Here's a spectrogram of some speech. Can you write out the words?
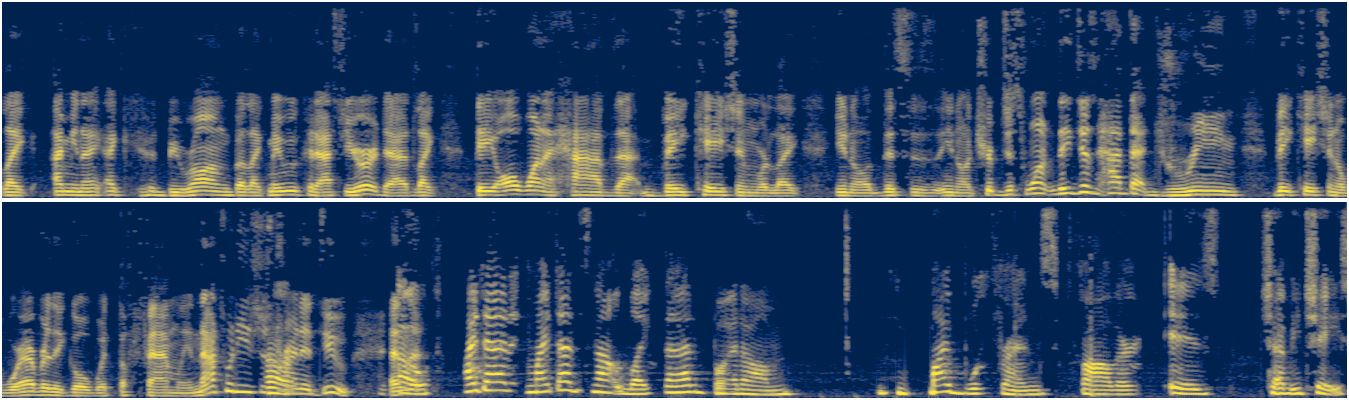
like i mean I, I could be wrong but like maybe we could ask your dad like they all want to have that vacation where like you know this is you know a trip just want they just have that dream vacation of wherever they go with the family and that's what he's just Oh. trying to do and oh, that- my dad. My dad's not like that, but um, my boyfriend's father is Chevy Chase.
